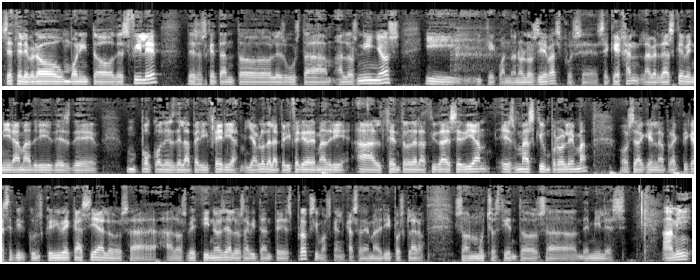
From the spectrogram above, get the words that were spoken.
Se celebró un bonito desfile de esos que tanto les gusta a los niños y, que cuando no los llevas pues eh, se quejan. La verdad es que venir a Madrid desde un poco desde la periferia, y hablo de la periferia de Madrid al centro de la ciudad ese día, es más que un problema, o sea que en la práctica se circunscribe casi a los, a, los vecinos y a los habitantes próximos, que en el caso de Madrid, pues claro, son muchos cientos ah, de miles. A mí,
